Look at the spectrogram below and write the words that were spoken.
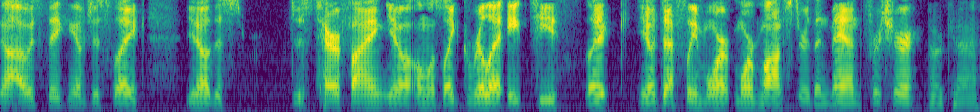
No, I was thinking of just like, you know, this just terrifying, you know, almost like gorilla ape teeth, like, you know, definitely more more monster than man for sure. Okay.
